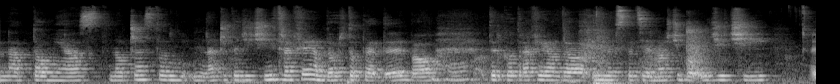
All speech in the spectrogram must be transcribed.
Natomiast no często, znaczy te dzieci nie trafiają do ortopedy, bo mhm. tylko trafiają do innych specjalności, bo u dzieci y,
